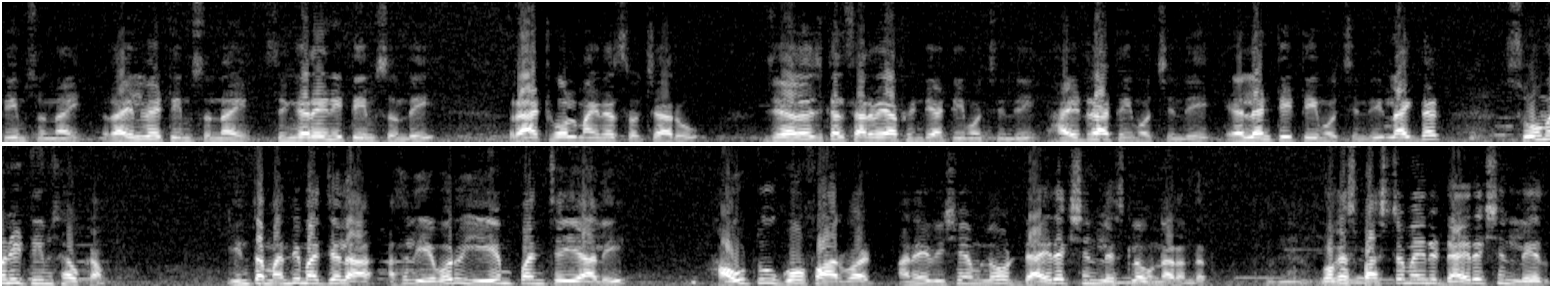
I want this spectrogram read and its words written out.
టీమ్స్ ఉన్నాయి రైల్వే టీమ్స్ ఉన్నాయి సింగరేణి టీమ్స్ ఉంది ర్యాట్ హోల్ మైనర్స్ వచ్చారు geological survey of India team వచ్చింది హైడ్రా టీం వచ్చింది ఎల్ఎన్టీ టీం వచ్చింది. Like that so many teams have come ఇంతమంది మధ్యలో అసలు ఎవరు ఏం పని చేయాలి? హౌ టు గో ఫార్వర్డ్ అనే విషయంలో డైరెక్షన్ లిస్ట్లో ఉన్నారు అందరు. ఒక స్పష్టమైన డైరెక్షన్ లేదు.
